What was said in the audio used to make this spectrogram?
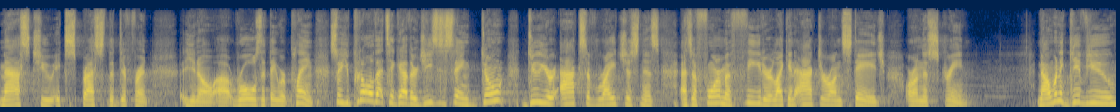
masks to express the different, you know, uh, roles that they were playing. So you put all that together, Jesus is saying, don't do your acts of righteousness as a form of theater like an actor on stage or on the screen. Now, I want to give you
